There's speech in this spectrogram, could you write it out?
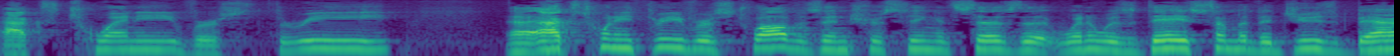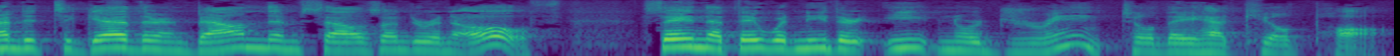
Acts 20, verse 3. Uh, Acts 23, verse 12 is interesting. It says that when it was day, some of the Jews banded together and bound themselves under an oath, saying that they would neither eat nor drink till they had killed Paul.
